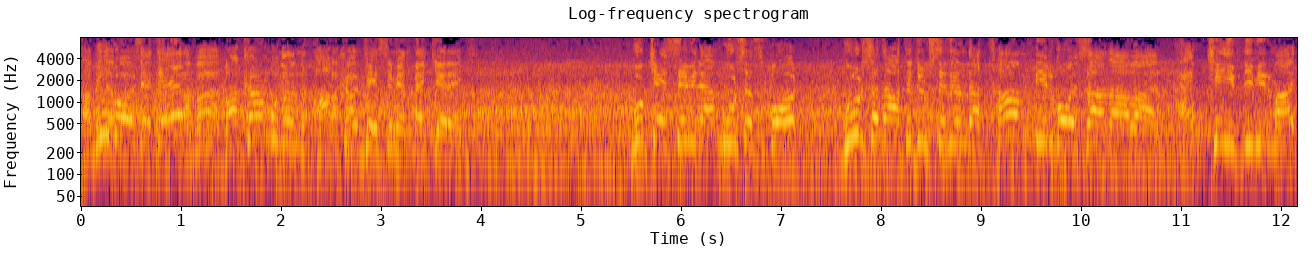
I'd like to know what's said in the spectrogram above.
Tabii Bu de golde de ama Bakan bunun hakkını Bakan- teslim etmek gerek. Bu kez sevinen Bursa Spor. Bursa'da Atatürk Stadı'nda tam bir gol sahnağı var. Hem keyifli bir maç.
